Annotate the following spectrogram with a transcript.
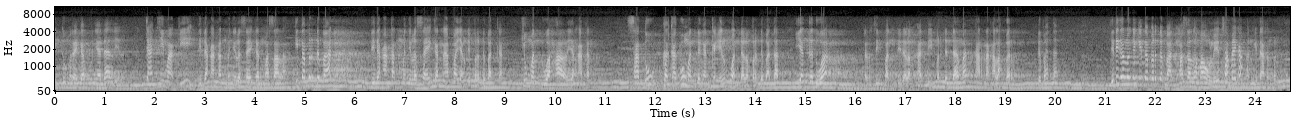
itu mereka punya dalil. Caci maki tidak akan menyelesaikan masalah. Kita berdebat tidak akan menyelesaikan apa yang diperdebatkan. Cuman dua hal yang akan. Satu kekaguman dengan keilmuan dalam perdebatan. Yang kedua tersimpan di dalam hati perdendaman karena kalah berdebatan jadi kalau kita berdebat masalah maulid sampai kapan kita akan berdebat?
